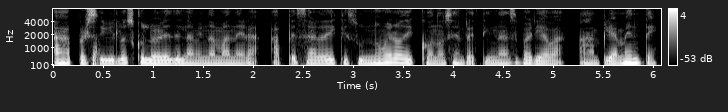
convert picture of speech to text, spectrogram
a percibir los colores de la misma manera, a pesar de que su número de conos en retinas variaba ampliamente.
